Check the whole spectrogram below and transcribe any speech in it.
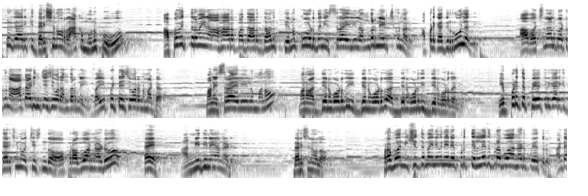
పేతురు గారికి దర్శనం రాక మునుపు అపవిత్రమైన ఆహార పదార్థాలు తినకూడదని ఇస్రాయేలీలు అందరూ నేర్చుకున్నారు. అప్పటికి అది రూల్ అది. ఆ వచనాలు పట్టుకుని ఆటాడించేసేవారు అందరినీ భయపెట్టేసేవారు అనమాట మన ఇస్రాయేలీలు మనం మనం అది తినకూడదు ఇది తినకూడదు అది తినకూడదు ఇది తినకూడదని. ఎప్పుడైతే పేతురు గారికి దర్శనం వచ్చేసిందో ప్రభు అన్నాడు ఏ అన్నీ తినే అన్నాడు దర్శనంలో. ప్రభు నిషిద్ధమైనవి నేను ఎప్పుడు తినలేదు ప్రభు అన్నాడు పేతురు. అంటే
